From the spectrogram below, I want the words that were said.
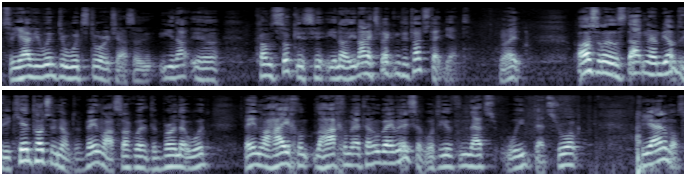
So you have your winter wood storage house. So you're not, you know, come Sukkot, you know, you're not expecting to touch that yet, right? Also, it'll stop on Yom. You can't touch the Yom Tov. Bein lasak, whether to burn that wood. Bein lahachim etamel bein mesav. What to give from that wheat, that straw, the animals.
